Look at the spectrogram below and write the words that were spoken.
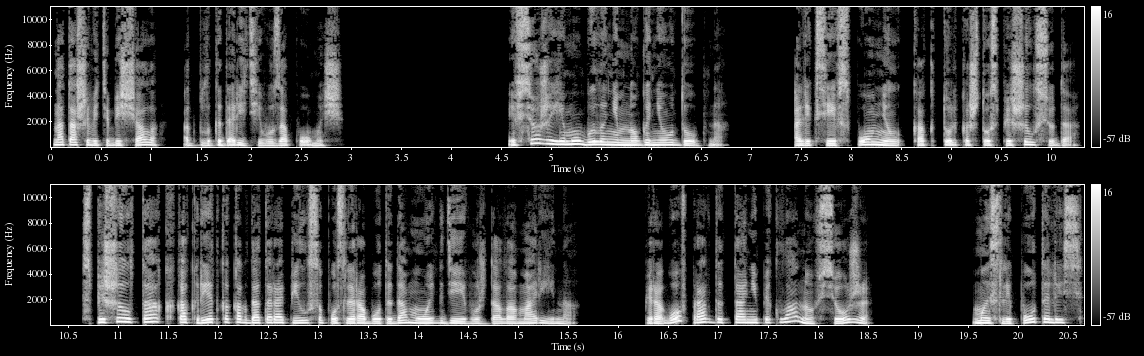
Наташа ведь обещала отблагодарить его за помощь. И все же ему было немного неудобно. Алексей вспомнил, как только что спешил сюда. Спешил так, как редко когда торопился после работы домой, где его ждала Марина. Пирогов, правда, та не пекла, но все же. Мысли путались.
